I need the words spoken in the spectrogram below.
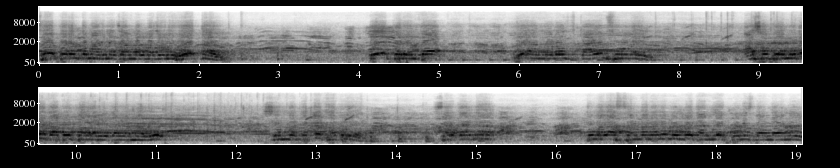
जोपर्यंत मागण्याची अंमलबजावणी होत नाही तोपर्यंत हे आंदोलन कायम सुरू राहील. अशी ते आपण परवानगी येताना मागू. शंभर टक्के खात्री आहे. सरकारनं तुम्हाला सन्मानानं मुंबईत आणलं पोलीस बांधवांनी.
